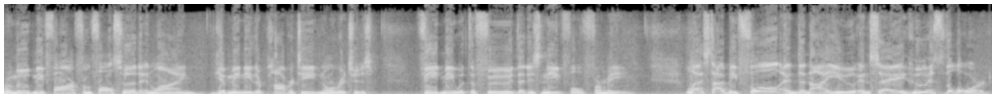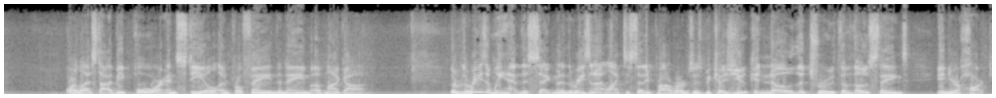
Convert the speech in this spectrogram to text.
Remove me far from falsehood and lying. Give me neither poverty nor riches. Feed me with the food that is needful for me. Lest I be full and deny you and say, Who is the Lord? Or lest I be poor and steal and profane the name of my God. The, the reason we have this segment, and the reason I like to study Proverbs, is because you can know the truth of those things in your heart.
